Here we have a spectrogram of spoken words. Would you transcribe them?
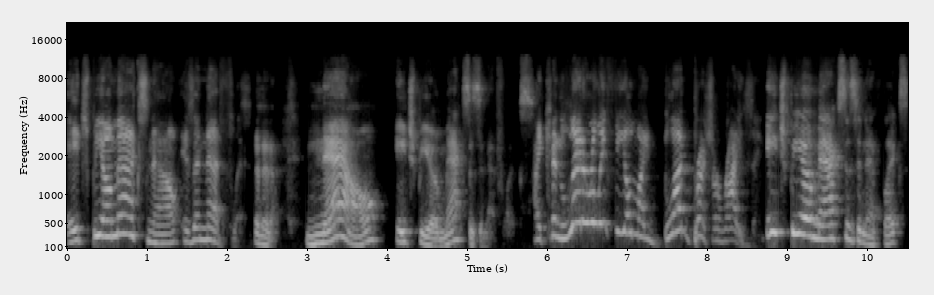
HBO Max now is a Netflix. No, no, no. Now HBO Max is a Netflix. I can literally feel my blood pressure rising. HBO Max is a Netflix.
